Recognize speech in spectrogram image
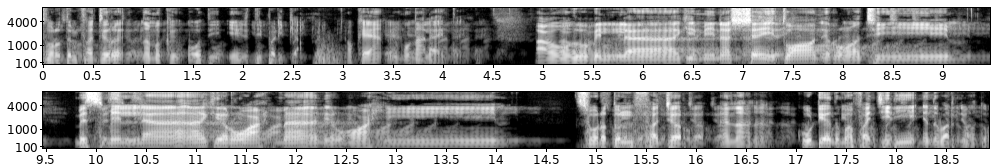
സൂറത്തുൽ ഫജർ നമുക്ക് ഓതി എഴുതി പഠിക്കാം ഓക്കെ ഒരു മൂന്നാലായത് أعوذ بالله من الشيطان الرجيم بسم الله الرحمن الرحيم സൂറത്തുൽ ഫജർ എന്നാണ്. കൂട്ടിയതുമ്പോ ഫജിരി എന്ന് പറഞ്ഞു വന്നു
